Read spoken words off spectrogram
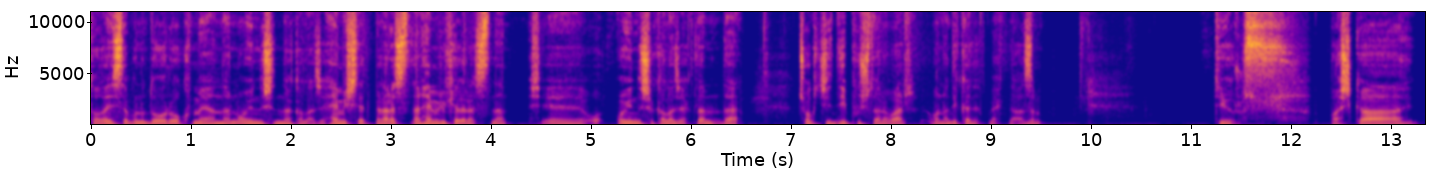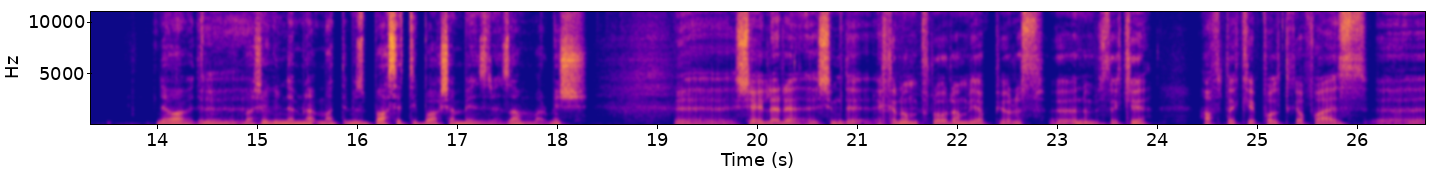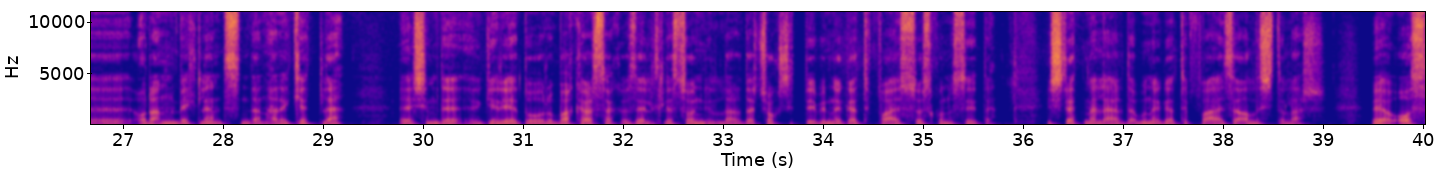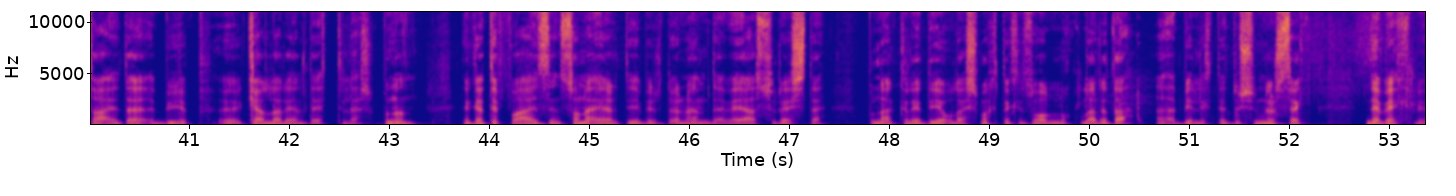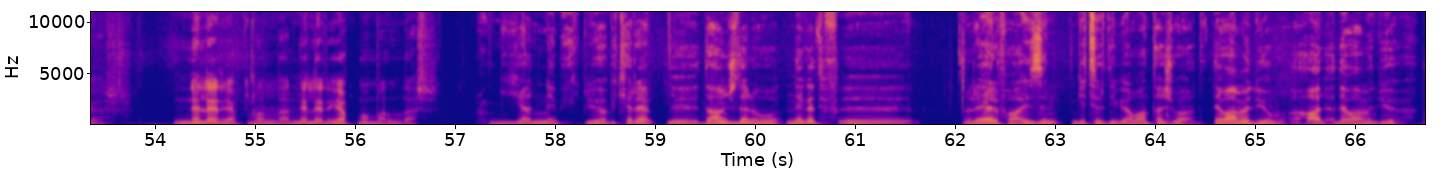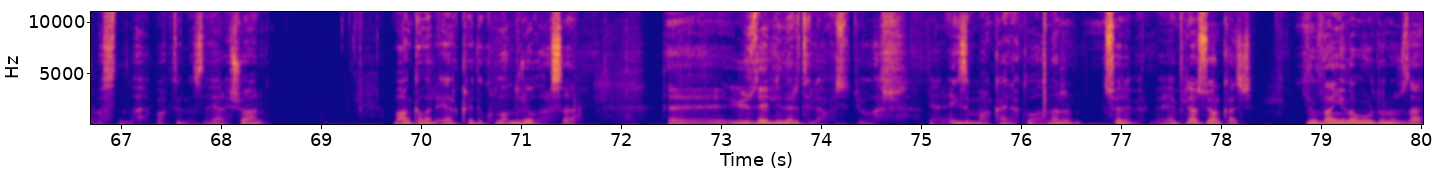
Dolayısıyla bunu doğru okumayanların oyun dışında kalacağı hem işletmeler açısından hem ülkeler açısından e, oyun dışı kalacaklarının da çok ciddi ipuçları var. Ona dikkat etmek lazım diyoruz. Başka devam edelim. Ee, Başka gündem maddemiz bahsettik bu akşam benzine zam varmış. Ee, şeylere e, şimdi ekonomi programı yapıyoruz. Ee, önümüzdeki haftaki politika faiz e, oranının beklentisinden hareketle e, şimdi geriye doğru bakarsak özellikle son yıllarda çok ciddi bir negatif faiz söz konusuydu. İşletmeler de bu negatif faize alıştılar ve o sayede büyüyüp e, karlar elde ettiler. Bunun negatif faizin sona erdiği bir dönemde veya süreçte buna krediye ulaşmaktaki zorlukları da e, birlikte düşünürsek ne bekliyor? Neler yapmalılar, neleri yapmamalılar? Ya ne bekliyor? Bir kere e, daha önceden o negatif e, reel faizin getirdiği bir avantaj vardı. Devam ediyor mu? Hala devam ediyor aslında baktığınızda. Yani şu an bankalar eğer kredi kullandırıyorlarsa e, %50'leri telaffuz ediyorlar. Yani Exim Bank kaynaklı olanların söylemiyorum. E, enflasyon kaç? Yıldan yıla vurduğunuzda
